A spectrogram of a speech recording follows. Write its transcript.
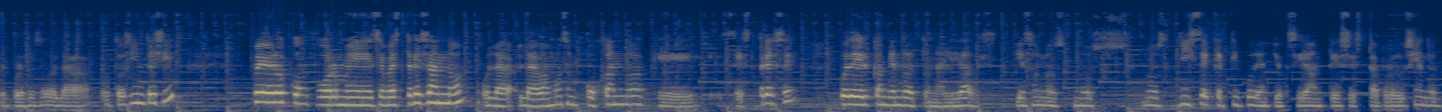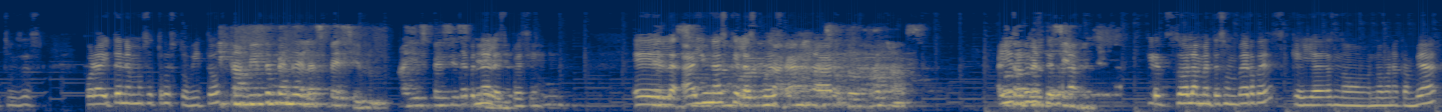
el proceso de la fotosíntesis. Pero conforme se va estresando o la, la vamos empujando a que se estrese, puede ir cambiando de tonalidades. Y eso nos, nos nos dice qué tipo de antioxidantes se está produciendo. Entonces, por ahí tenemos otros tubitos. Y también depende de la especie, ¿no? Hay especies Depende de la especie. Eh, hay unas que las puedes rojas. Hay especies que, solamente son verdes, que ellas no, no van a cambiar.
